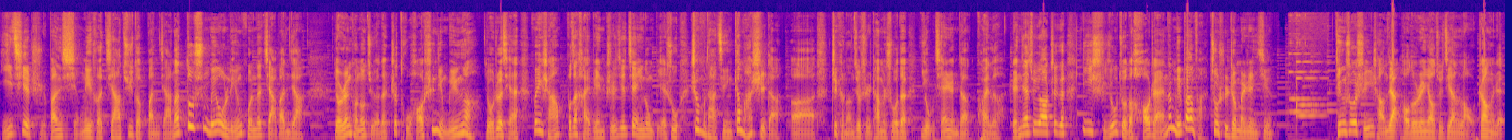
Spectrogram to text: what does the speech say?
一切只搬行李和家具的搬家，那都是没有灵魂的假搬家。有人可能觉得这土豪神经病啊，有这钱为啥不在海边直接建一栋别墅？这么大劲干嘛使的？呃，这可能就是他们说的有钱人的快乐，人家就要这个历史悠久的豪宅，那没办法，就是这么任性。听说十一长假，好多人要去见老丈人，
